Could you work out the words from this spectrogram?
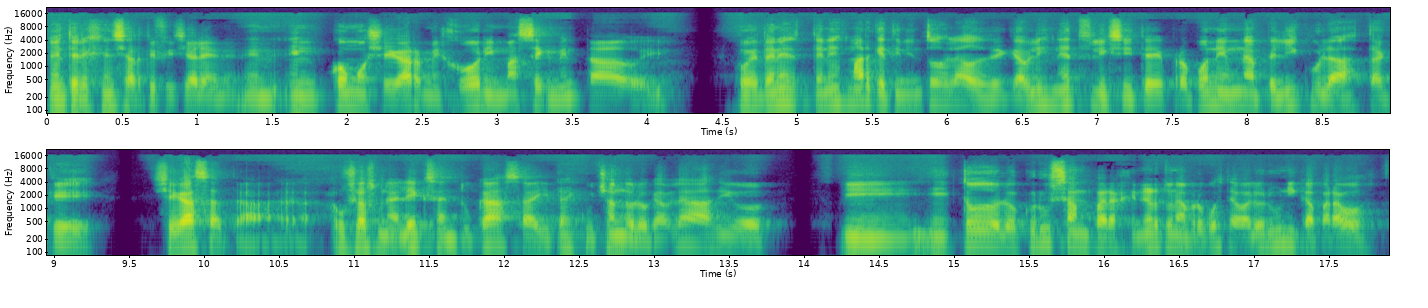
La inteligencia artificial en, cómo llegar mejor y más segmentado. Y, porque tenés, tenés, marketing en todos lados, desde que abrís Netflix y te propone una película hasta que llegás a, usás una Alexa en tu casa y estás escuchando lo que hablas, digo, y, y todo lo cruzan para generarte una propuesta de valor única para vos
